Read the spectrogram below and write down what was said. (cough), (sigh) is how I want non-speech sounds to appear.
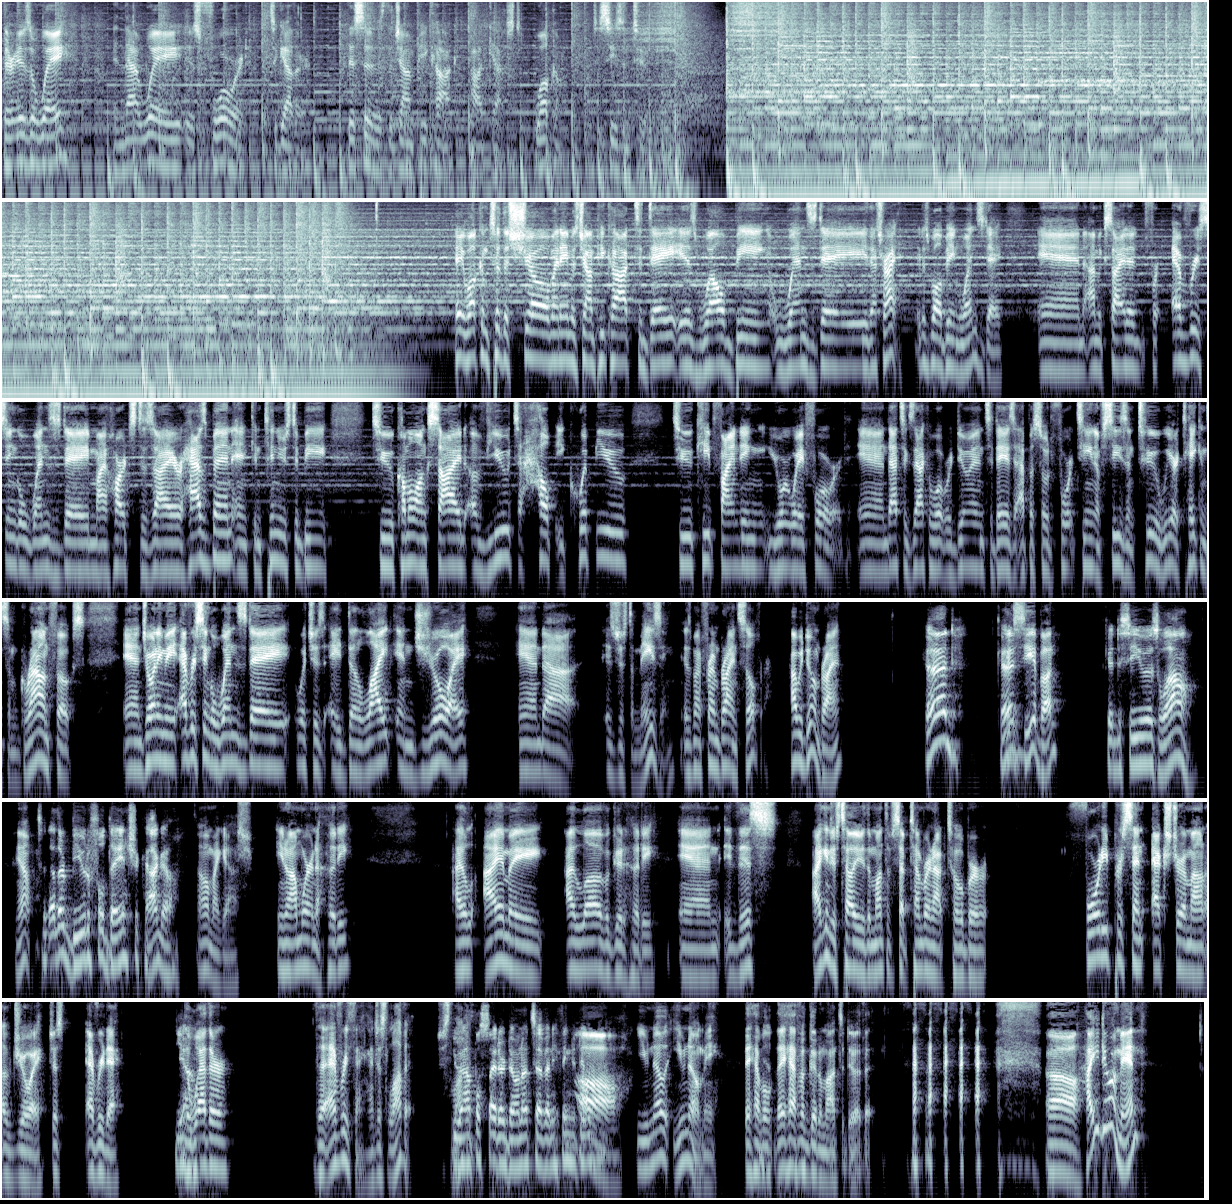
There is a way, and that way is forward together. This is the John Peacock Podcast. Welcome to season two. Hey, welcome to the show. My name is John Peacock. Today is Wellbeing Wednesday. That's right, it is Wellbeing Wednesday. And I'm excited for every single Wednesday. My heart's desire has been and continues to be to come alongside of you to help equip you to keep finding your way forward. And that's exactly what we're doing. Today is episode 14 of season two. We are taking some ground, folks. And joining me every single Wednesday, which is a delight and joy and uh, is just amazing, is my friend Brian Silver. How are we doing, Brian? Good. Good. Good to see you, bud. Good to see you as well. Yeah. It's another beautiful day in Chicago. Oh my gosh. You know, I'm wearing a hoodie. I I am a I love a good hoodie and this I can just tell you the month of September and October 40% extra amount of joy just every day. Yeah. The weather, the everything. I just love it. Just Do love apple cider donuts have anything to it. do with it? Oh, you know, you know me. They have a they have a good amount to do with it. (laughs) oh, how you doing, man?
